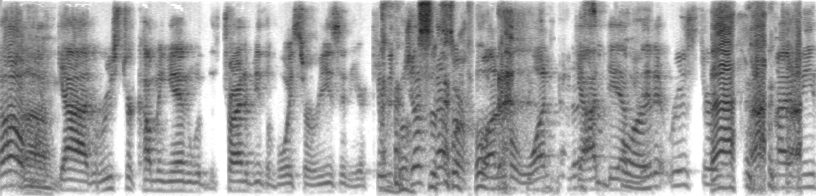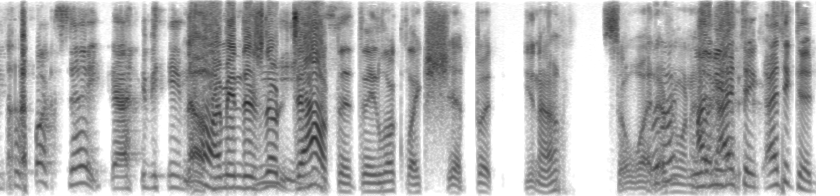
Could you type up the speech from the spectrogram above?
Oh my Um, God, Rooster coming in with the, trying to be the voice of reason here. Can we just of have our fun for one Voice of goddamn support. minute, Rooster? I mean, for fuck's sake. I mean, No, I mean, there's no doubt that they look like shit, but you know, so what? But I- Everyone I has. Look, mean- I think I think the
